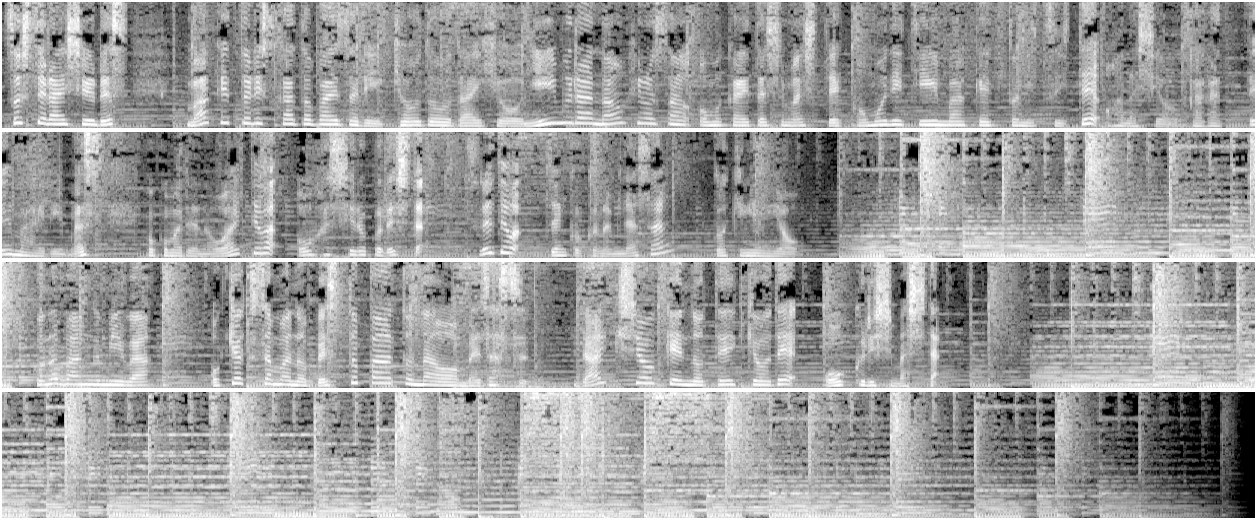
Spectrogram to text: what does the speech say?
そして来週です。マーケットリスクアドバイザリー共同代表新村直弘さんをお迎えいたしましてコモディティマーケットについてお話を伺ってまいりますここまでのお相手は大橋ひろ子でしたそれでは全国の皆さんごきげんようこの番組はお客様のベストパートナーを目指す大気証券の提供でお送りしました。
